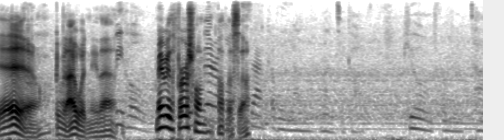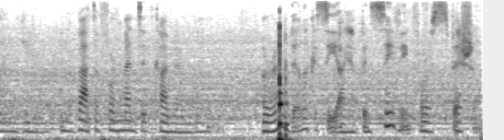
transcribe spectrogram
Yeah. Even I wouldn't eat that. Behold. Maybe the first the one. Not this though. sack of a young manticore, cured from an Italian in a vat of fermented chimera venom. A rare delicacy I have been saving for a special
